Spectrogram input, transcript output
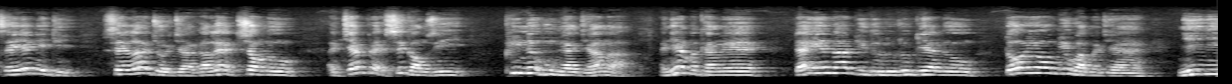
10ရက်နေ့ထိဆယ်လကျော်ကြာကာလတစ်လျှောက်လုံးအကြမ်းဖက်စစ်ကောင်စီဖိနှိပ်မှုများကြားမှာအညံ့မခံပဲတိုင်းရင်းသားပြည်သူလူထုတရက်လုံးတောရောမြို့ပါမကြံညီညီ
